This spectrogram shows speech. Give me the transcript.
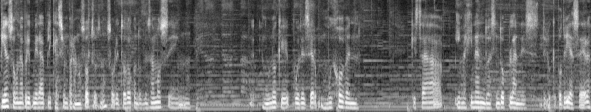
pienso una primera aplicación para nosotros, ¿no? Sobre todo cuando pensamos en, en uno que puede ser muy joven, que está imaginando, haciendo planes de lo que podría ser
